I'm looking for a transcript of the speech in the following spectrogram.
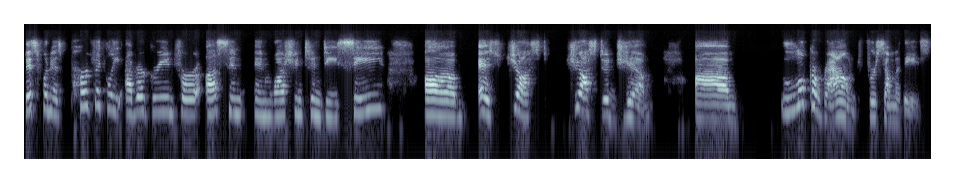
This one is perfectly evergreen for us in, in Washington, D.C. Um, it's just, just a gem. Um, look around for some of these.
